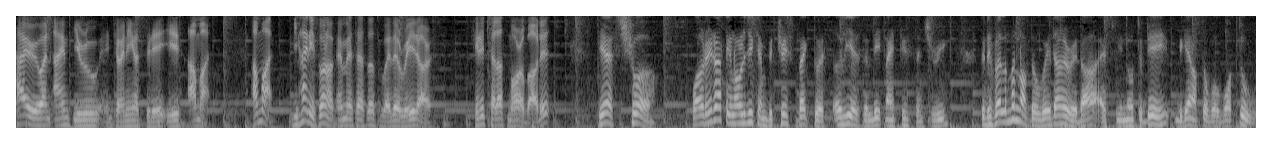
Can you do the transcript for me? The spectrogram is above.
Hi everyone, I'm Thiru and joining us today is Ahmad. Ahmad, behind is one of MSS's weather radars. Can you tell us more about it? Yes, sure. While radar technology can be traced back to as early as the late 19th century, the development of the weather radar as we know today began after World War II,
